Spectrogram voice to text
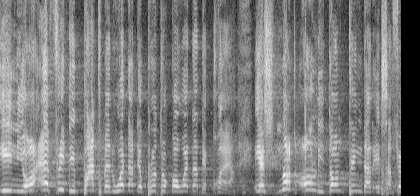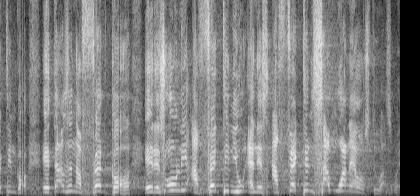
in your every department, whether the protocol, whether the choir, is not only don't think that it's affecting God, it doesn't affect God, it is only affecting you and it's affecting someone else too as well.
